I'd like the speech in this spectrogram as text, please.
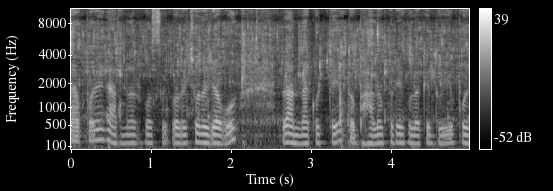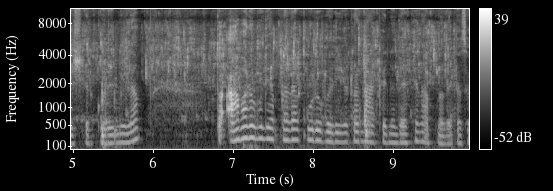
তারপরে রান্নার বসে করে চলে যাব রান্না করতে। তো ভালো করে এগুলোকে ধুয়ে পরিষ্কার করে নিলাম। তো আবারও বলি আপনারা পুরো ভিডিওটা না টেনে দেখেন, আপনাদের কাছে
